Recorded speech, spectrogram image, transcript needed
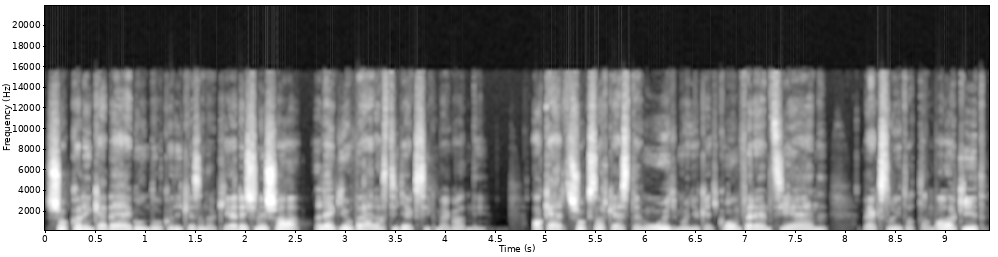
sokkal inkább elgondolkodik ezen a kérdésen, és ha a legjobb választ igyekszik megadni. Akár sokszor kezdtem úgy, mondjuk egy konferencián, megszólítottam valakit,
